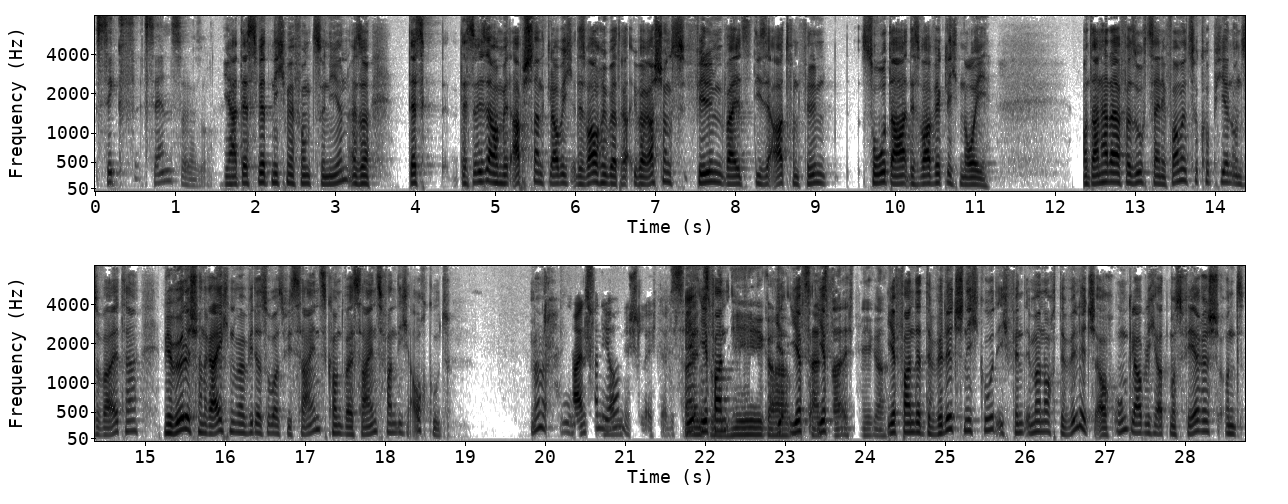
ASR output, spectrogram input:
Sixth Sense oder so. Ja, das wird nicht mehr funktionieren. Also das, das ist auch mit Abstand, glaube ich, das war auch Über Überraschungsfilm, weil es diese Art von Film so da, das war wirklich neu. Und dann hat er versucht, seine Formel zu kopieren und so weiter. Mir würde schon reichen, wenn mal wieder sowas wie Science kommt, weil Science fand ich auch gut. Ja. Science fand ich auch nicht schlecht. Ihr, ihr, fand, mega. Ihr, ihr, ihr, war echt mega. Ihr fandet The Village nicht gut. Ich finde immer noch The Village auch unglaublich atmosphärisch und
